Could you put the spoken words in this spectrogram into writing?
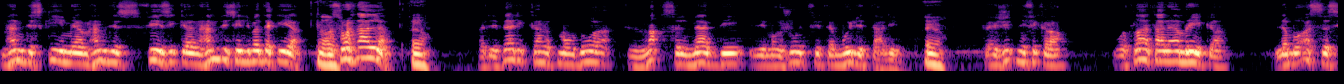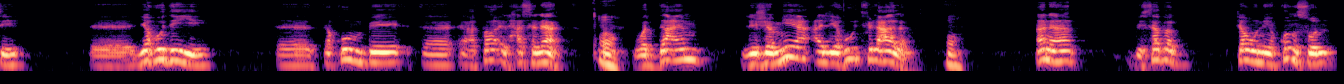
مهندس كيمياء مهندس فيزيكا مهندس اللي بدك إياه نعم. بس روح تعلم أيوه. فلذلك كانت موضوع النقص المادي اللي موجود في تمويل التعليم أيوه. فإجتني فكرة وطلعت على أمريكا لمؤسسة آه، يهودية آه، تقوم بإعطاء الحسنات آه والدعم لجميع اليهود في العالم آه. أنا بسبب كوني قنصل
